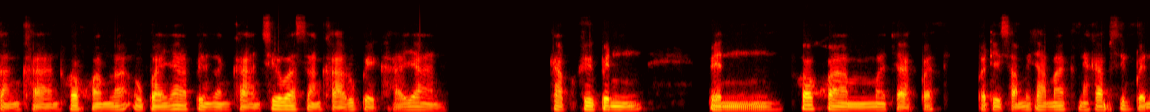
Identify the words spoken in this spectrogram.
สังขารข้อความละอุปายาตเป็นสังขารชื่อว่าสังขารุปเปกขายานครับคือเป็นเป็นข้อความมาจากปฏิปฏิสัมมิธามักนะครับ ซึ่งเป็น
